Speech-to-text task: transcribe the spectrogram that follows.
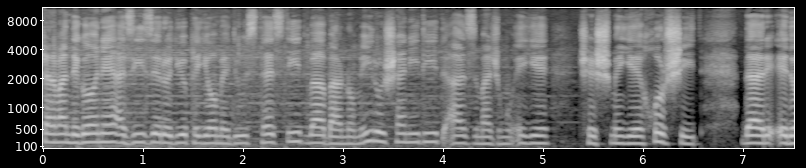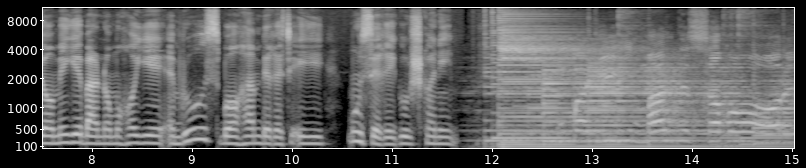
شنوندگان عزیز رادیو پیام دوست هستید و برنامه رو شنیدید از مجموعه چشمه خورشید. در ادامه برنامه های امروز با هم به قطعی موسیقی گوش کنیم. مرد سیاه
